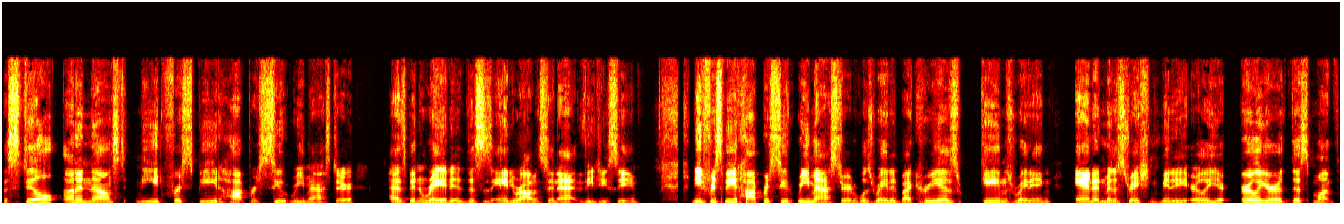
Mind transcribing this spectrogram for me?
the still unannounced Need for Speed Hot Pursuit remaster has been rated. This is Andy Robinson at VGC. Need for Speed Hot Pursuit Remastered was rated by Korea's Games Rating and Administration Committee earlier earlier this month,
